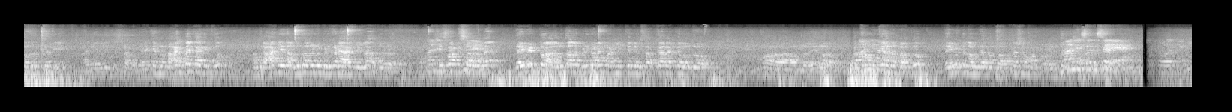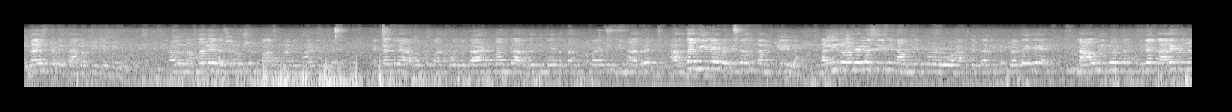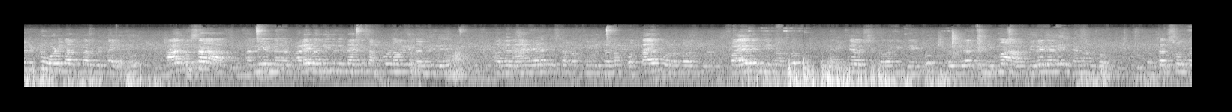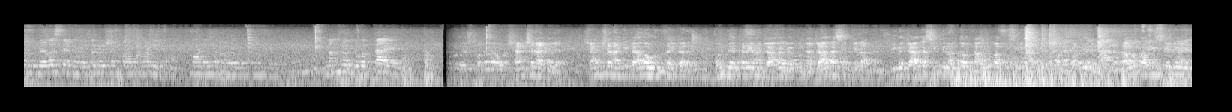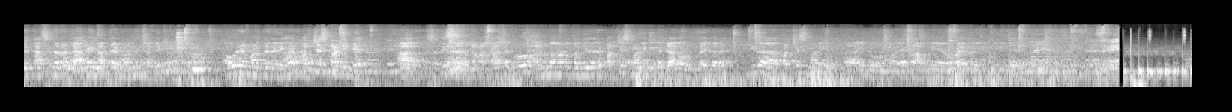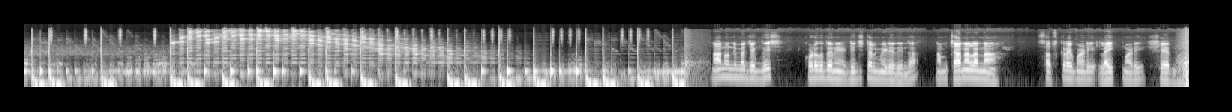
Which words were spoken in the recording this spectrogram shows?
ಸಂದರ್ಭದಲ್ಲಿ ನಾನು ಹೇಳಲಿಕ್ಕೆ ಇಷ್ಟಪಡ್ತೀನಿ. ಯಾಕೆಂದ್ರೆ ಅದು ಆಗಬೇಕಾಗಿತ್ತು. ನಮ್ಗೆ ಆಗಲಿಲ್ಲ ಅನುದಾನ ಬಿಡುಗಡೆ ಆಗಲಿಲ್ಲ. ಅದು ಚೀಫ್ ಆಫೀಸರ್ ದಯವಿಟ್ಟು ಆ ಅನುದಾನ ಬಿಡುಗಡೆ ಮಾಡಲಿಕ್ಕೆ ನೀವು ಸರ್ಕಾರಕ್ಕೆ ಒಂದು ಒಂದು ಏನು ಬಂದು ದಯವಿಟ್ಟು ನಮಗೆ ಅವಕಾಶ ಮಾಡಿಕೊಡಿ ಅದು ನಮ್ಮಲ್ಲೇ ರೆಸಲ್ಯೂಷನ್ ಪಾಸ್ ಮಾಡಿ ಮಾಡಿದ್ರೆ. ಯಾಕಂದ್ರೆ ಅವತ್ತು ಬಂದು ಒಂದು ಗಾಡಿ ಅರ್ಧ ದಿನ ಏನು ತಲುಪ ದಿನ ಆದ್ರೆ ಅರ್ಧ ನೀರೇ ಬಂದಿದೆ, ಅದು ತಲುಪಲಿಲ್ಲ ಅಲ್ಲಿರೋರೆಲ್ಲ ಸೇರಿ ನಾವು ನೀರು ಹಾಕ್ಬೇಕಾಗಿತ್ತು. ಜೊತೆಗೆ ನಾವು ಇರುವಂತ ಪೂಜಾ ಕಾರ್ಯಗಳನ್ನ ಬಿಟ್ಟು ಓಡಿ ಬಂದು ಬರ್ಬೇಕಾಗಿತ್ತು. ಆದ್ರೂ ಸಹ ಅಲ್ಲಿ ಮಳೆ ಬಂದಿದ್ದರಿಂದಾಗಿ ಸಂಪೂರ್ಣವಾಗಿ ನಂದಿದೆ ಆದರೆ ನಾನು ಹೇಳಕ್ಕೆ ಇಷ್ಟಪಡ್ತೀನಿ ಇದನ್ನು ಒತ್ತಾಯಪೂರ್ವಕವಾಗಿ ಫೈರ್ ಇಂಜಿನ್ ಒಂದು ಅತ್ಯವಶ್ಯಕವಾಗಿ ಬೇಕು. ಇದು ನಿಮ್ಮ ಪಿರಿಯಡಲ್ಲಿ ಇದನ್ನೊಂದು ತರಿಸುವಂಥ ಒಂದು ವ್ಯವಸ್ಥೆಯನ್ನು ರೆಸಲ್ಯೂಷನ್ ಪಾಸ್ ಮಾಡಿ ಮಾಡೋದು ನಮ್ಮದೊಂದು ಒತ್ತಾಯ ಇದೆ. ಸ್ಪಂದನೆ ಅವರು ಸ್ಯಾಂಕ್ಷನ್ ಆಗಿದೆ ಸ್ಯಾಂಕ್ಷನ್ ಆಗಿ ಜಾಗ ಹುಡುಕ್ತಾ ಇದ್ದಾರೆ. ಒಂದು ಎಕರೆ ಏನೋ ಜಾಗ ಬೇಕು ಅಂತ. ಜಾಗ ಸಿಕ್ಕಿಲ್ಲ. ಈಗ ಜಾಗ ಸಿಕ್ಕಿಲ್ಲ ಅಂತ ಅವ್ರು ತಾಲೂಕು ಆಫೀಸಿಗೆ ತಾಲೂಕು ಆಫೀಸಿಗೆ ತಹಸೀಲ್ದಾರ ಜಾಗ ಇಲ್ಲ ಅಂತ ಹೇಳಿ ಒಂದು ನಿಮಿಷ ಅವ್ರು ಏನು ಮಾಡ್ತಾ ಇದ್ದಾರೆ ಈಗ? ಪರ್ಚೇಸ್ ಮಾಡಲಿಕ್ಕೆ ಸದಸ್ಯರು ನಮ್ಮ ಶಾಸಕರು ಅನುದಾನವನ್ನು ತಂದಿದ್ದಾರೆ ಪರ್ಚೇಸ್ ಮಾಡಲಿಕ್ಕೆ ಈಗ ಜಾಗ ಹುಡುಕ್ತಾ ಇದ್ದಾರೆ. ಈಗ ಪರ್ಚೇಸ್ ಮಾಡಿ ಇದು ಏನು ಅಗ್ನಿ ಫೈರ್ ನಾನು ನಿಮ್ಮ ಜಗದೀಶ್, ಕೊಡಗು ಧ್ವನಿ ಡಿಜಿಟಲ್ ಮೀಡಿಯಾದಿಂದ ನಮ್ಮ ಚಾನಲನ್ನು ಸಬ್ಸ್ಕ್ರೈಬ್ ಮಾಡಿ ಲೈಕ್ ಮಾಡಿ ಶೇರ್ ಮಾಡಿ.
